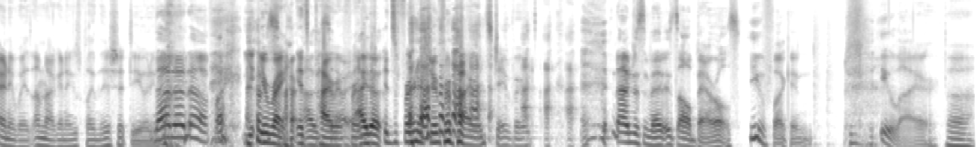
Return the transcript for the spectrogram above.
anyways, I'm not gonna explain this shit to you anymore. No, no, no. fuck. Y- I'm You're right. sorry, It's I'm pirate sorry. furniture. I don't. It's furniture for pirates, Jay Bird. no, I'm just admitting it's all barrels. You fucking, you liar. Uh,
